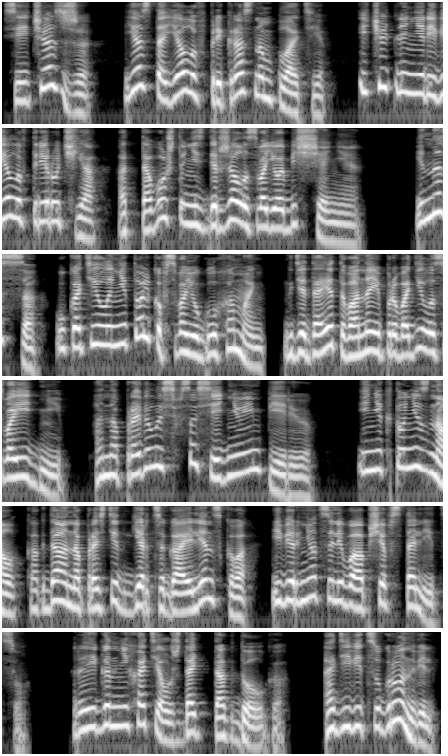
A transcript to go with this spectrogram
Сейчас же я стояла в прекрасном платье и чуть ли не ревела в три ручья от того, что не сдержала свое обещание. Инесса укатила не только в свою глухомань, где до этого она и проводила свои дни. Она правилась в соседнюю империю. И никто не знал, когда она простит герцога Айленского и вернется ли вообще в столицу. Рейган не хотел ждать так долго. А девицу Гронвель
